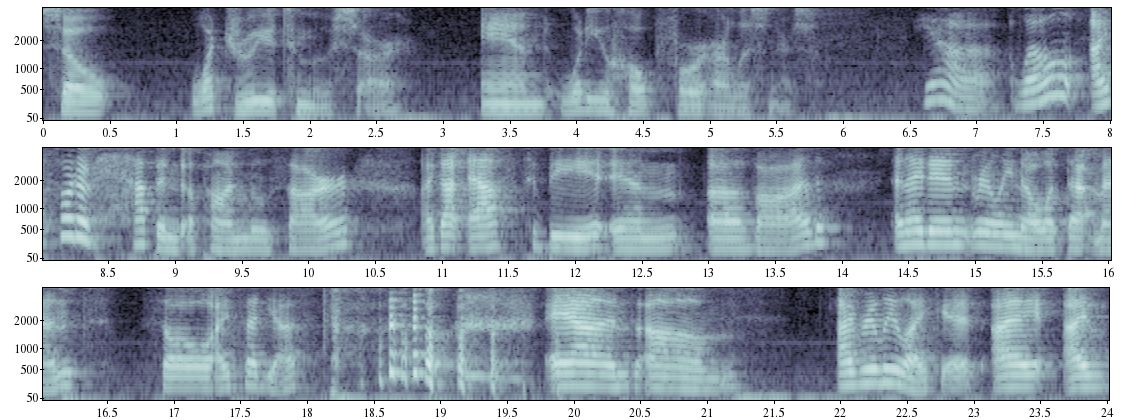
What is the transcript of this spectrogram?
So, what drew you to Mussar, and what do you hope for our listeners? Yeah, well, I sort of happened upon Mussar. I got asked to be in a va'ad, and I didn't really know what that meant. So I said yes. and um, I really like it. I I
